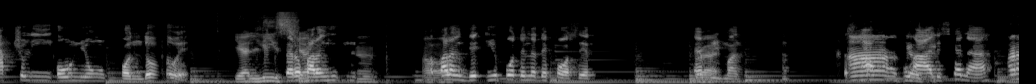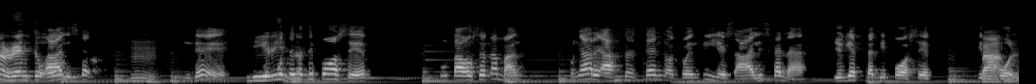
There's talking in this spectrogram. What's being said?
actually own yung condo eh. Yeah, lease Pero siya. parang Uh, parang di- you put in a deposit every Right. month. Ah, okay, kung okay. aalis ka na, parang rent to own. aalis ka, Hmm. hindi eh. Hindi rin. in no? a deposit, 2,000 a month. Kunyari, after 10 or 20 years, aalis ka na, you get the deposit in Back. full.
